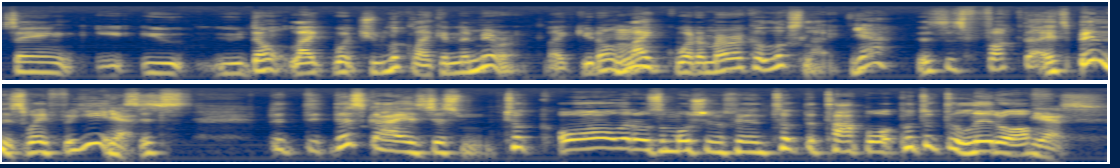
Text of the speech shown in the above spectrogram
saying you, you you don't like what you look like in the mirror. Like you don't Hmm. like what America looks like. Yeah. This is fucked up. It's been this way for years. Yes. It's th- th- this guy is just took all of those emotions and took the top off, put took the lid off. Yes.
